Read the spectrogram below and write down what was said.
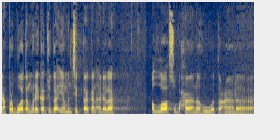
Nah, perbuatan mereka juga yang menciptakan adalah Allah Subhanahu wa taala.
